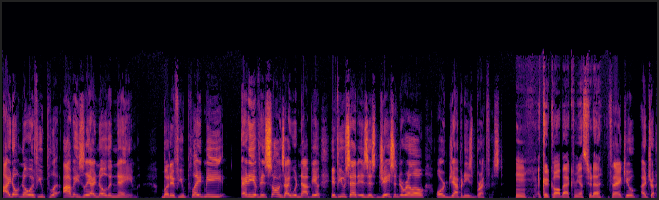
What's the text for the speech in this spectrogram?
I don't know if you play obviously I know the name. But if you played me any of his songs, I would not be if you said is this Jason Derulo or Japanese Breakfast? A good callback from yesterday. Thank you. I try.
